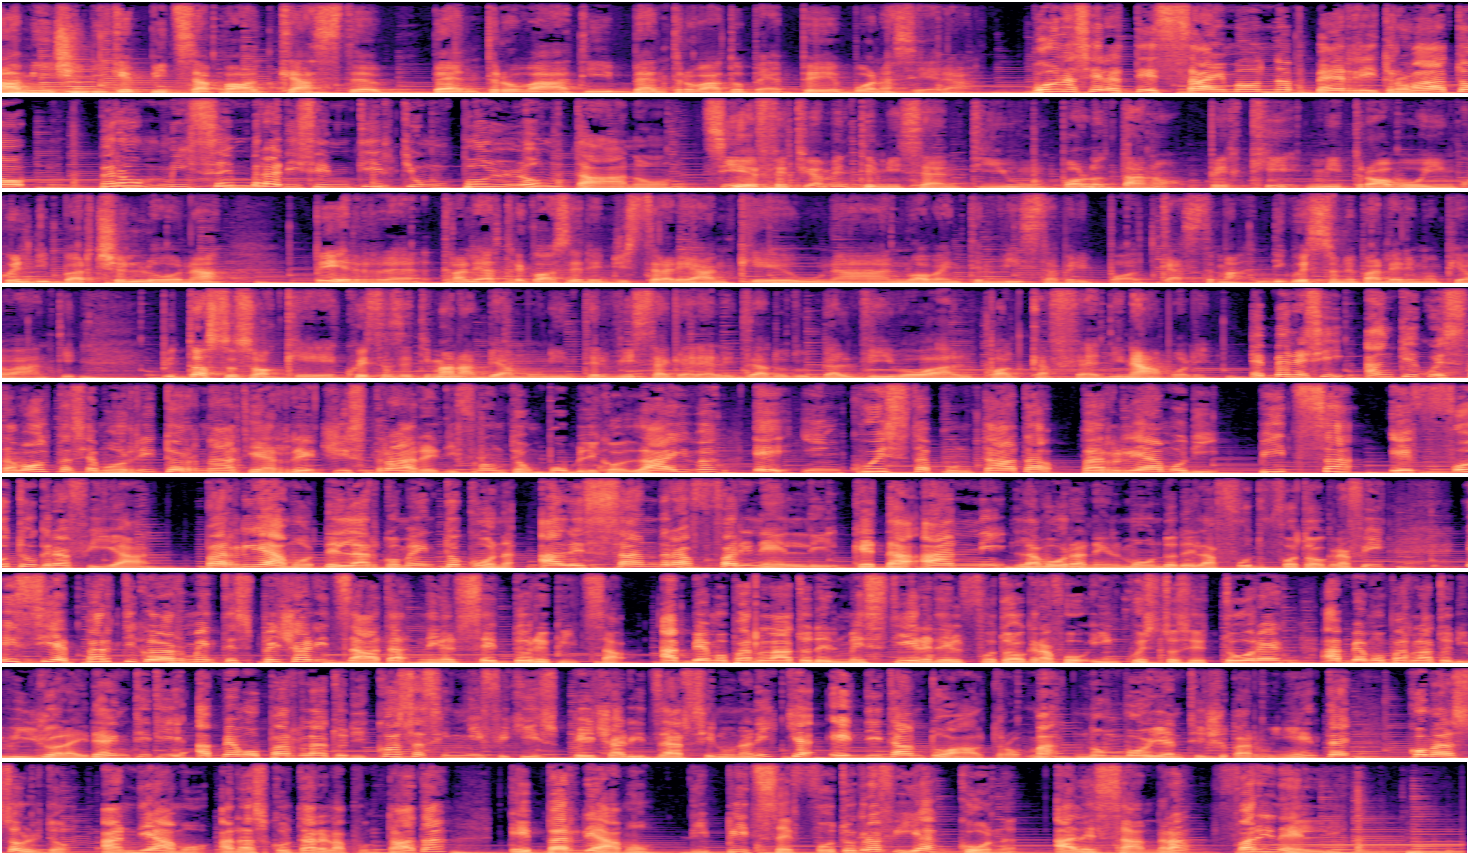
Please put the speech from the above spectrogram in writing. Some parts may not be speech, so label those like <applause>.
Amici di Che Pizza Podcast, ben trovati, ben trovato Peppe, buonasera. Buonasera a te Simon, ben ritrovato, però mi sembra di sentirti un po' lontano. Sì, effettivamente mi senti un po' lontano perché mi trovo in quel di Barcellona per, tra le altre cose, registrare anche una nuova intervista per il podcast, ma di questo ne parleremo più avanti. Piuttosto so che questa settimana abbiamo un'intervista che hai realizzato tu dal vivo al Podcaffè di Napoli. Ebbene sì, anche questa volta siamo ritornati a registrare di fronte a un pubblico live e in questa puntata parliamo parliamo di pizza e fotografia Parliamo dell'argomento con Alessandra Farinelli, che da anni lavora nel mondo della food photography e si è particolarmente specializzata nel settore pizza. Abbiamo parlato del mestiere del fotografo in questo settore, abbiamo parlato di visual identity, abbiamo parlato di cosa significhi specializzarsi in una nicchia e di tanto altro, ma non voglio anticiparvi niente. Come al solito andiamo ad ascoltare la puntata e parliamo di pizza e fotografia con Alessandra Farinelli.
